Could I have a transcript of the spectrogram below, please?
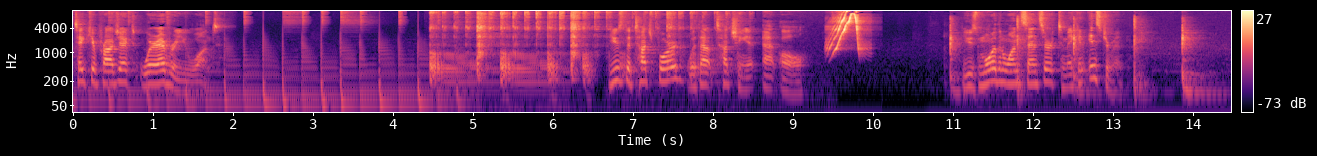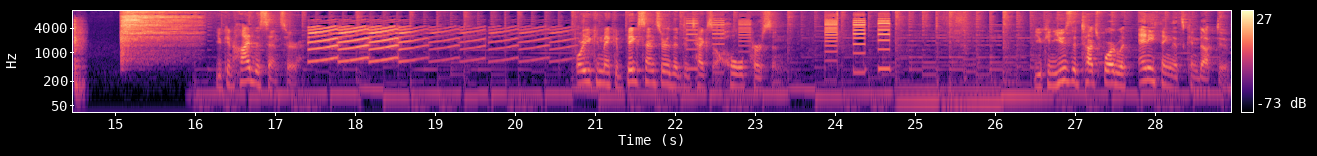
Take your project wherever you want. Use the touchboard without touching it at all. Use more than one sensor to make an instrument. You can hide the sensor Or you can make a big sensor that detects a whole person. You can use the touchboard with anything that's conductive,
